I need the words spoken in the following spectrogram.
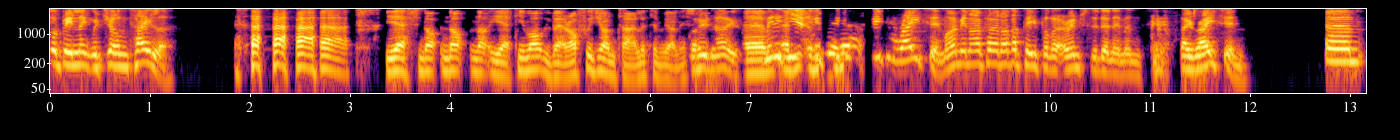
Would be linked with John Taylor. yes, not not not yet. He might be better off with John Tyler, to be honest. Well, who knows? Um, I mean, is he, and, people, people, rate him. I mean, I've heard other people that are interested in him, and they rate him. Um,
